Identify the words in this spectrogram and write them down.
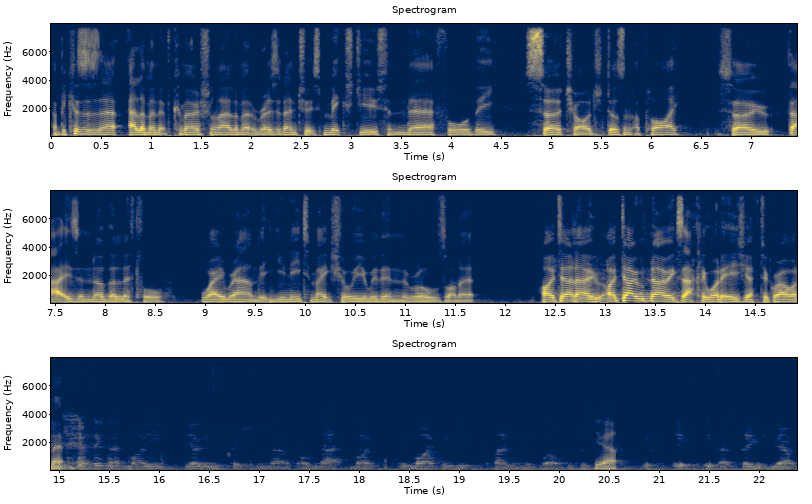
And because there's an element of commercial and an element of residential, it's mixed use and therefore the surcharge doesn't apply. So that is another little way around it. You need to make sure you're within the rules on it. I don't know. I don't know exactly what it is you have to grow on it. I think that might, the only restriction that, on that might, it might be with planning as well, because Yeah. if, if, if that's deemed to be out,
